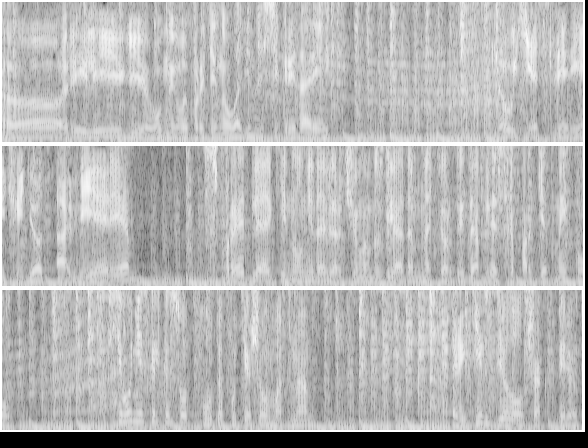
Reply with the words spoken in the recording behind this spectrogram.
«О, религия!» — уныло протянул один из секретарей. «Ну, если речь идет о вере...» Спредли окинул недоверчивым взглядом натертый до блеска паркетный пол. «Всего несколько сот футов», — утешил Магнан. Ретив сделал шаг вперед.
